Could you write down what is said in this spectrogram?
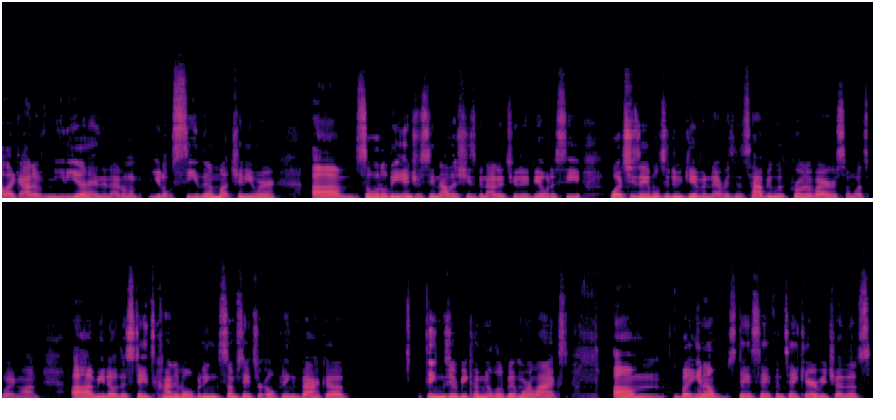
like out of media and then i don't you don't see them much anywhere. Um so it'll be interesting now that she's been added to to be able to see what she's able to do given everything that's happening with coronavirus and what's going on. Um you know the states kind of opening some states are opening back up things are becoming a little bit more lax. Um but you know stay safe and take care of each other. That's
